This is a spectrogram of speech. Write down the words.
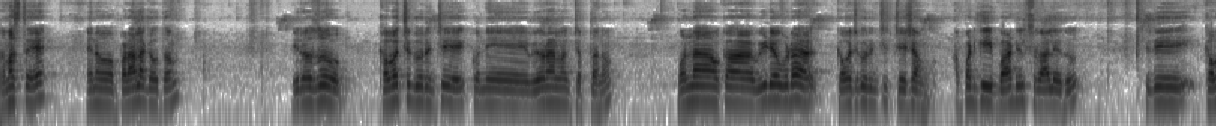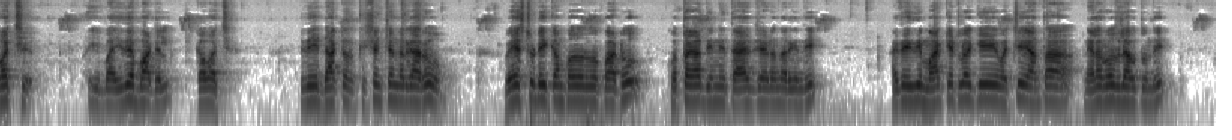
నమస్తే నేను పడాల గౌతమ్. ఈరోజు కవచ్ గురించి కొన్ని వివరాలను చెప్తాను. మొన్న ఒక వీడియో కూడా కవచ్ గురించి చేశాము అప్పటికి ఈ బాటిల్స్ రాలేదు. ఇది కవచ్ ఈ ఇదే బాటిల్ కవచ్. ఇది డాక్టర్ కిషన్ చందర్ గారు వేస్ట్ డీకంపోజర్తో పాటు కొత్తగా దీన్ని తయారు చేయడం జరిగింది. అయితే ఇది మార్కెట్లోకి వచ్చి అంత నెల రోజులే అవుతుంది.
